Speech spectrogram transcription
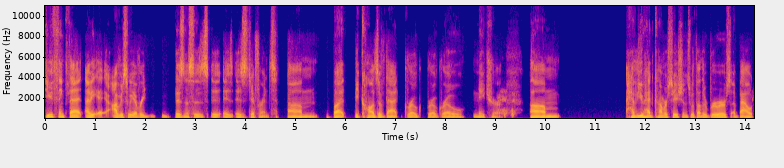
Do you think that i mean eh, obviously every business is is is different um but because of that grow grow grow nature um have you had conversations with other brewers about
